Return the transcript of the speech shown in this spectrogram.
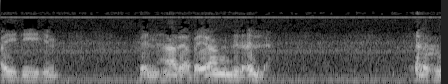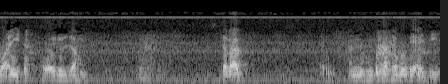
أيديهم فإن هذا بيان للعلة. التي وعيد فويل لهم. السبب أنهم كتبوا بأيديهم.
